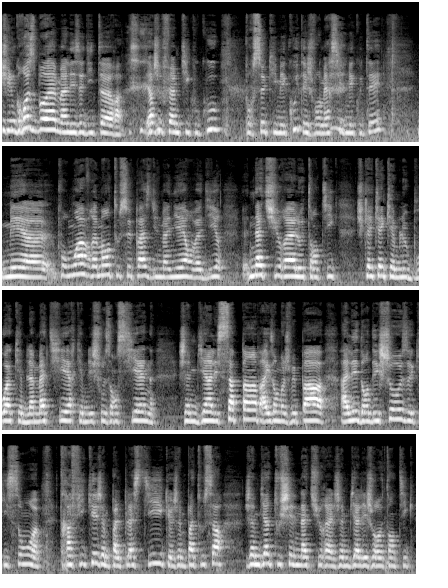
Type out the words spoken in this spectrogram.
Je suis une grosse bohème, hein, les éditeurs. D'ailleurs, je vous fais un petit coucou pour ceux qui m'écoutent et je vous remercie de m'écouter. Mais euh, pour moi, vraiment, tout se passe d'une manière, on va dire, naturelle, authentique. Je suis quelqu'un qui aime le bois, qui aime la matière, qui aime les choses anciennes. J'aime bien les sapins, par exemple. Moi, je ne vais pas aller dans des choses qui sont euh, trafiquées. J'aime pas le plastique, j'aime pas tout ça. J'aime bien toucher le naturel, j'aime bien les gens authentiques.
